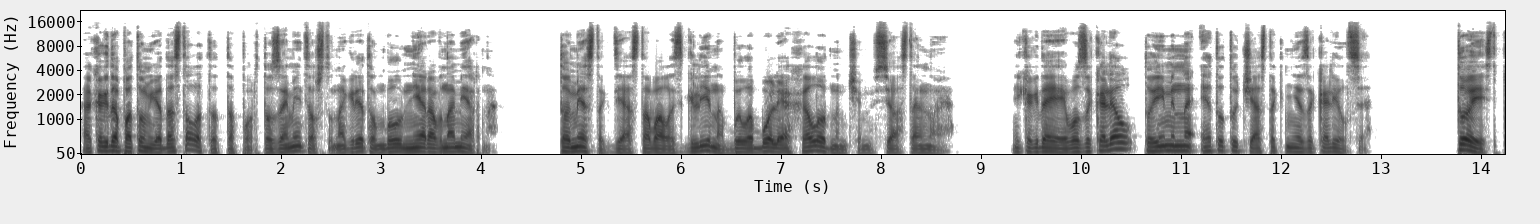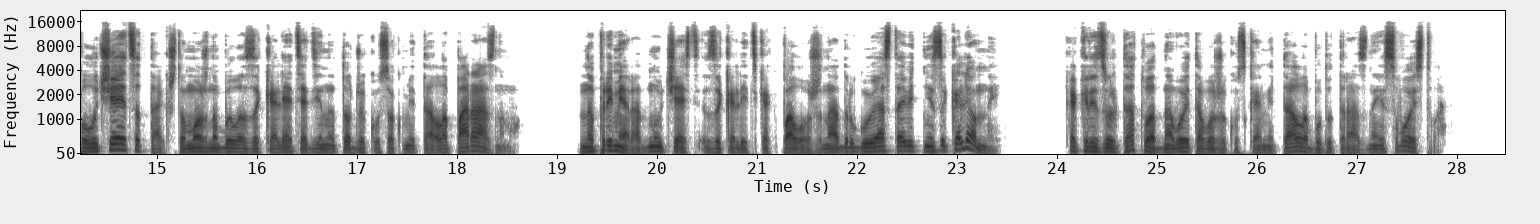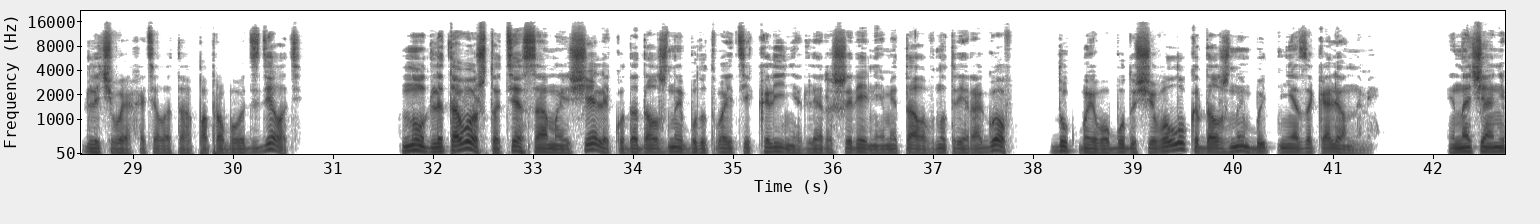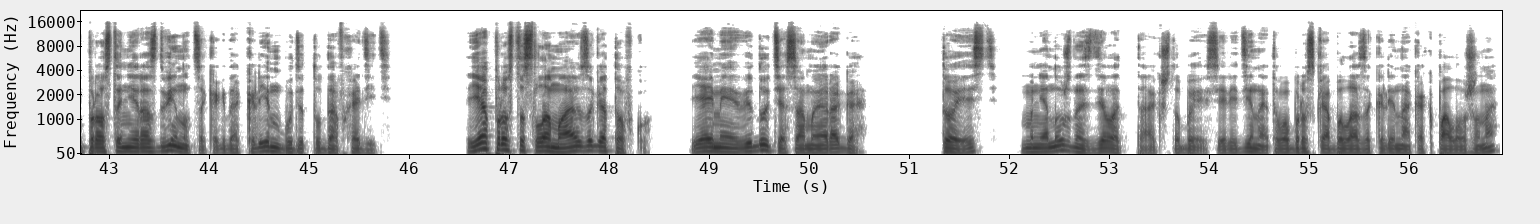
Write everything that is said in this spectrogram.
А когда потом я достал этот топор, то заметил, что нагрет он был неравномерно. То место, где оставалась глина, было более холодным, чем все остальное. И когда я его закалял, то именно этот участок не закалился. То есть получается так, что можно было закалять один и тот же кусок металла по-разному. Например, одну часть закалить как положено, а другую оставить незакаленной. Как результат, у одного и того же куска металла будут разные свойства. Для чего я хотел это попробовать сделать? Ну, для того, что те самые щели, куда должны будут войти клинья для расширения металла внутри рогов, дуг моего будущего лука должны быть незакаленными. Иначе они просто не раздвинутся, когда клин будет туда входить. Я просто сломаю заготовку. Я имею в виду те самые рога. То есть мне нужно сделать так, чтобы середина этого бруска была закалена как положено,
